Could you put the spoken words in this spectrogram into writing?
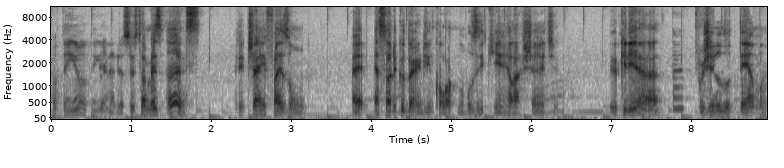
Eu tenho, eu tenho. Verdade, eu sou história, mas antes, a gente aí faz um. é, essa hora que o Darndinho coloca uma musiquinha relaxante, eu queria, fugindo do tema.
